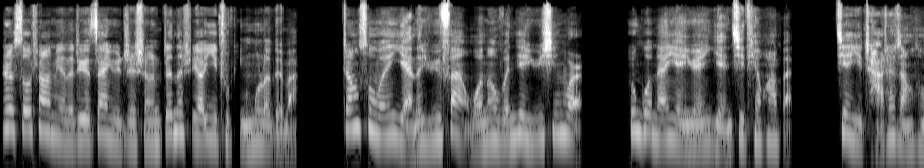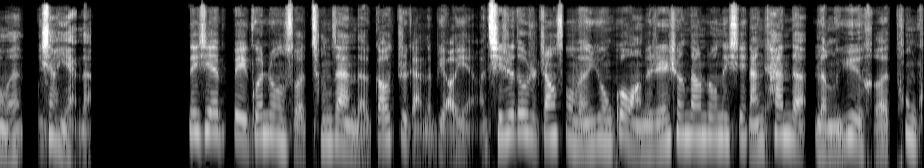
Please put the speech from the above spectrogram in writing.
热搜上面的这个赞誉之声真的是要溢出屏幕了，对吧？张颂文演的鱼贩，我能闻见鱼腥味儿。中国男演员演技天花板，建议查查张颂文，不像演的。那些被观众所称赞的高质感的表演啊，其实都是张颂文用过往的人生当中那些难堪的冷遇和痛苦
